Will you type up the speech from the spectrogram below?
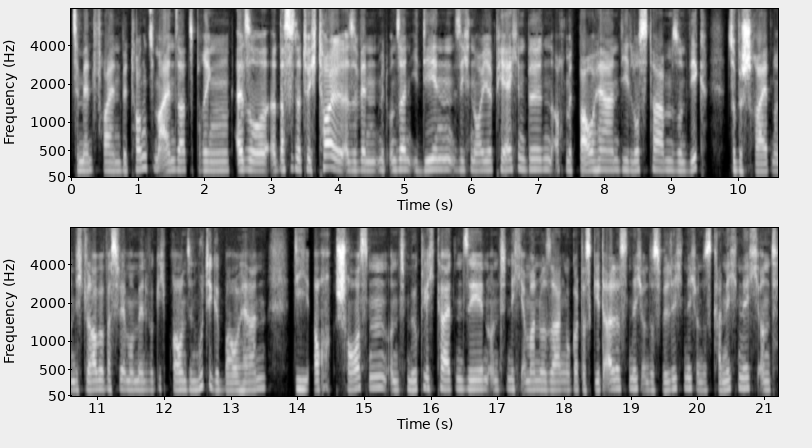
zementfreien Beton zum Einsatz bringen. Also äh, das ist natürlich toll, also wenn mit unseren Ideen sich neue Pärchen bilden, auch mit Bauherren, die Lust haben, so einen Weg zu beschreiten und ich glaube, was wir im Moment wirklich brauchen, sind mutige Bauherren, an, die auch Chancen und Möglichkeiten sehen und nicht immer nur sagen, oh Gott, das geht alles nicht und das will ich nicht und das kann ich nicht. Und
